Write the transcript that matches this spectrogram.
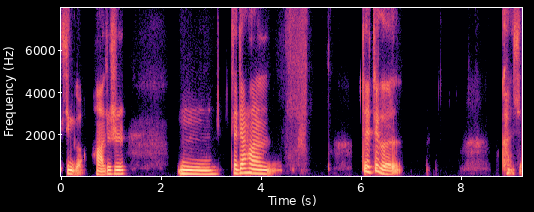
性格哈，就是。嗯，再加上这这个看一下，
